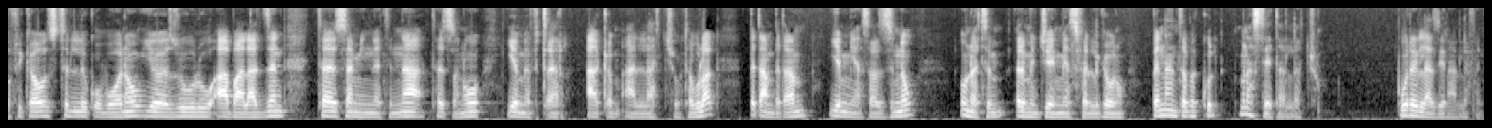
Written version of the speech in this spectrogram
አፍሪካ ውስጥ ትልቁ በሆነው የዙሉ አባላት ዘንድ ተሰሚነትና ተጽዕኖ የመፍጠር አቅም አላቸው ተብሏል። በጣም በጣም የሚያሳዝን ነው። እውነትም እርምጃ የሚያስፈልገው ነው። በእናንተ በኩል ምን አስተያየት አላችሁ? ወደ ሌላ ዜና አለፍን።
